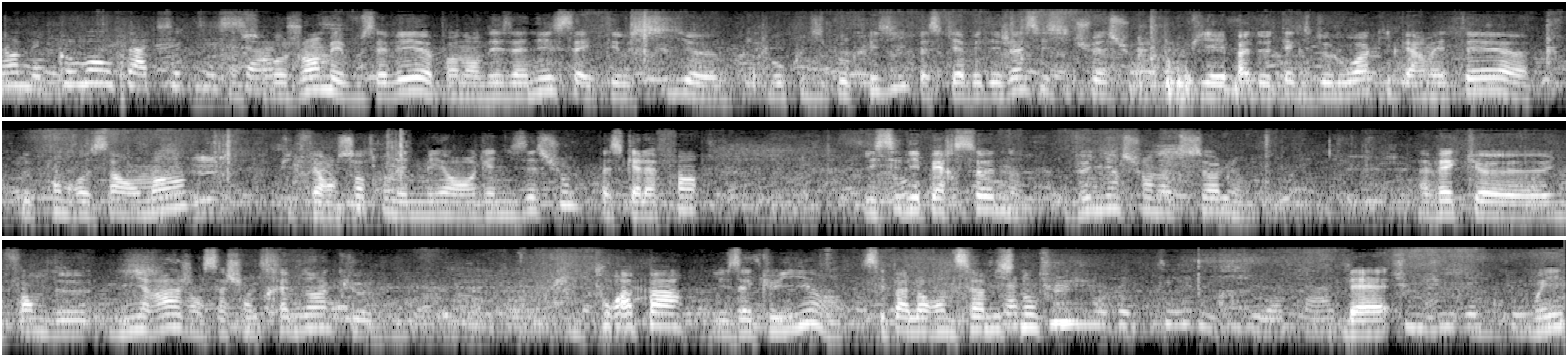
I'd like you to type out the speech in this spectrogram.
Non, mais comment on peut accepter On ça se rejoint, mais vous savez, pendant des années, ça a été aussi beaucoup d'hypocrisie parce qu'il y avait déjà ces situations. Et puis pas de texte de loi qui permettait euh, de prendre ça en main, puis de faire en sorte qu'on ait une meilleure organisation. Parce qu'à la fin, laisser des personnes venir sur notre sol avec euh, une forme de mirage en sachant très bien que tu ne pourras pas les accueillir, c'est pas leur rendre service non plus. Ben, oui,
